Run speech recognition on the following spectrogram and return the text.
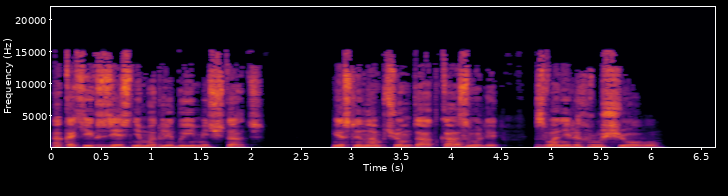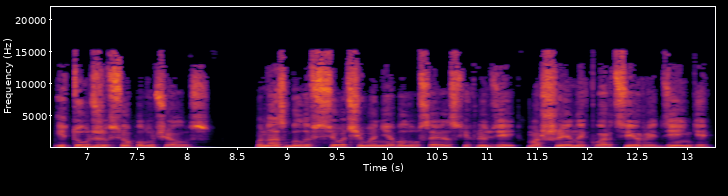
о каких здесь не могли бы и мечтать. Если нам в чем-то отказывали, звонили Хрущеву. И тут же все получалось. У нас было все, чего не было у советских людей. Машины, квартиры, деньги.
